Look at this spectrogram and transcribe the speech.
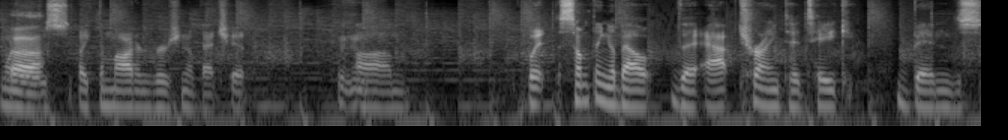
one Ah. of those, like the modern version of that chip. Mhm. Um, but something about the app trying to take Ben's,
